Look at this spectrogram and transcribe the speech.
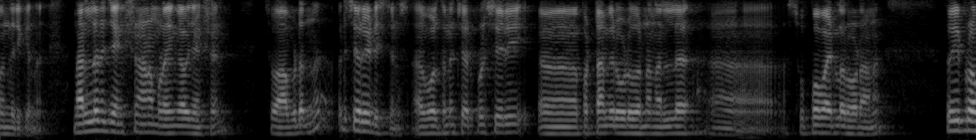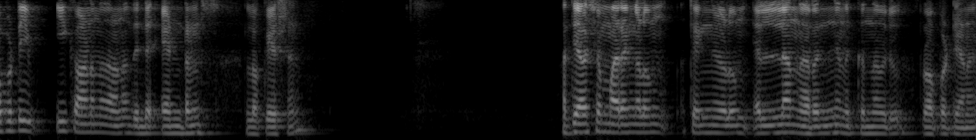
വന്നിരിക്കുന്നത്. നല്ലൊരു ജംഗ്ഷനാണ് മുളയങ്കാവ് ജംഗ്ഷൻ. സോ അവിടെ നിന്ന് ഒരു ചെറിയ ഡിസ്റ്റൻസ്. അതുപോലെ തന്നെ ചെറുപ്പളശ്ശേരി പട്ടാമ്പി റോഡ് പറഞ്ഞ നല്ല സൂപ്പറായിട്ടുള്ള റോഡാണ്. സോ ഈ പ്രോപ്പർട്ടി ഈ കാണുന്നതാണ് ഇതിന്റെ എൻട്രൻസ് ലൊക്കേഷൻ. അത്യാവശ്യം മരങ്ങളും തെങ്ങുകളും എല്ലാം നിറഞ്ഞു നിൽക്കുന്ന ഒരു പ്രോപ്പർട്ടിയാണ്.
